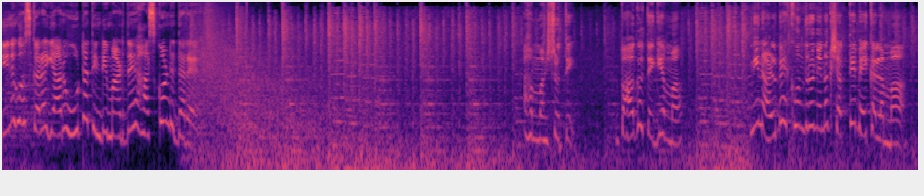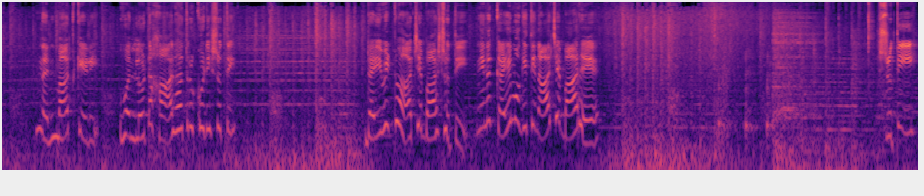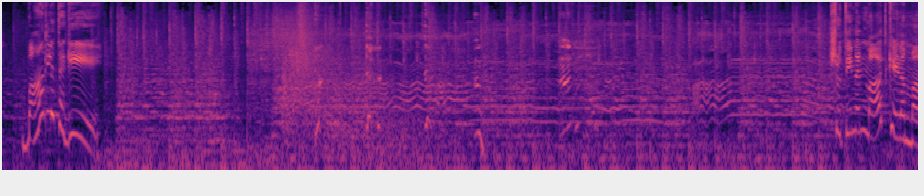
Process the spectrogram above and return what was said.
ನಿನಗೋಸ್ಕರ ಯಾರು ಊಟ ತಿಂಡಿ ಮಾಡದೆ ಹಸ್ಕೊಂಡಿದ್ದಾರೆ. ಅಮ್ಮ ಶ್ರುತಿ ಬಾಗಿಲು ತೆಗಿಯಮ್ಮ ನೀನು ಅಳ್ಬೇಕು ಅಂದ್ರೂ ನಿನಗೆ ಶಕ್ತಿ ಬೇಕಲ್ಲಮ್ಮ. ನನ್ನ ಮಾತು ಕೇಳಿ ಒಂದು ಲೋಟ ಹಾಲು ಹತ್ರ ಕುಡಿ ಶ್ರುತಿ. ದಯವಿಟ್ಟು ಆಚೆ ಬಾ ಶ್ರುತಿ ನಿನ್ನ ಕೈ ಮುಗಿತೀನಿ ಆಚೆ ಬಾರೆ. ಶ್ರುತಿ ಬಾಗ್ಲು ತೆಗಿ. ಶ್ರುತಿ ನನ್ನ ಮಾತು ಕೇಳಮ್ಮ.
